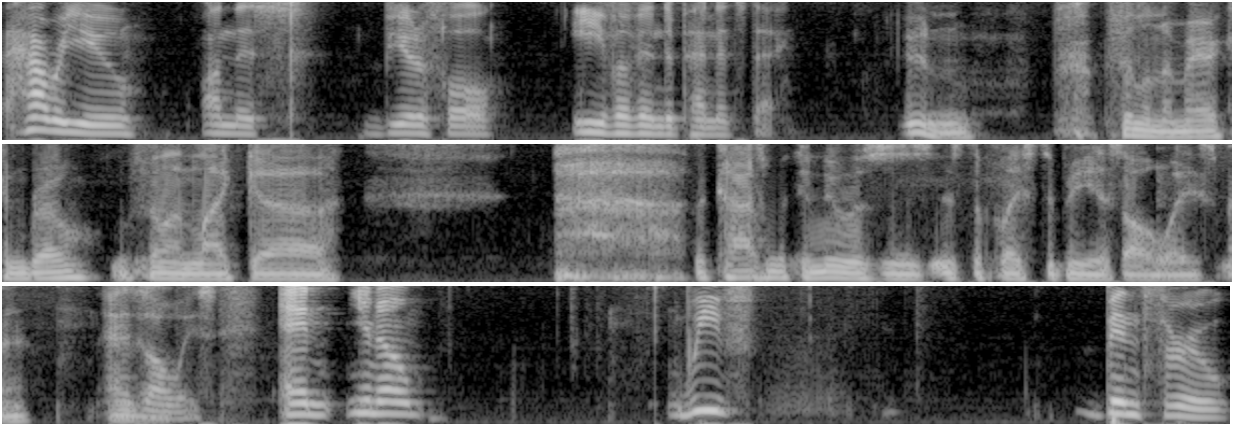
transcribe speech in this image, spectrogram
how are you on this beautiful eve of Independence Day? Good. I'm feeling American, bro. I'm feeling like uh the Cosmic Canoe is, is, is the place to be as always, man. as always. And you know, we've been through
